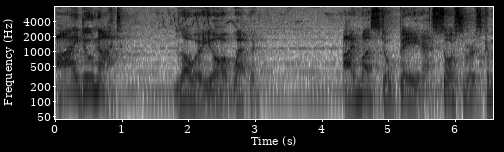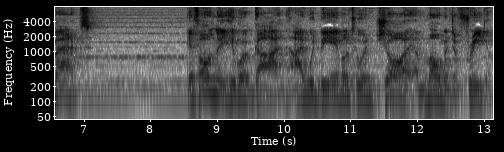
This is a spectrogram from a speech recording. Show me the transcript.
I do not. Lower your weapon. I must obey that sorcerer's commands. If only he were gone, I would be able to enjoy a moment of freedom.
